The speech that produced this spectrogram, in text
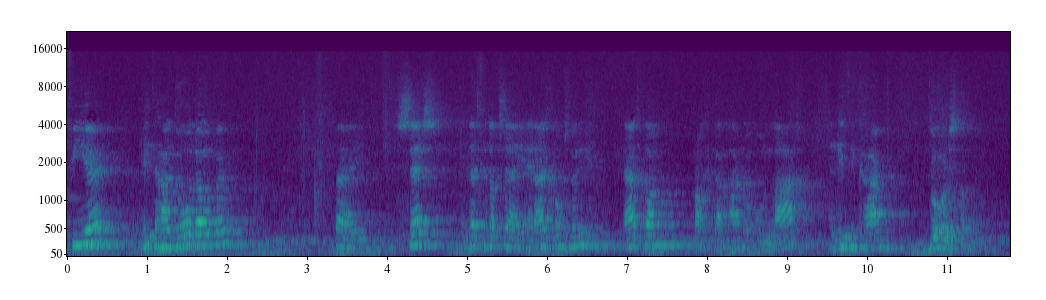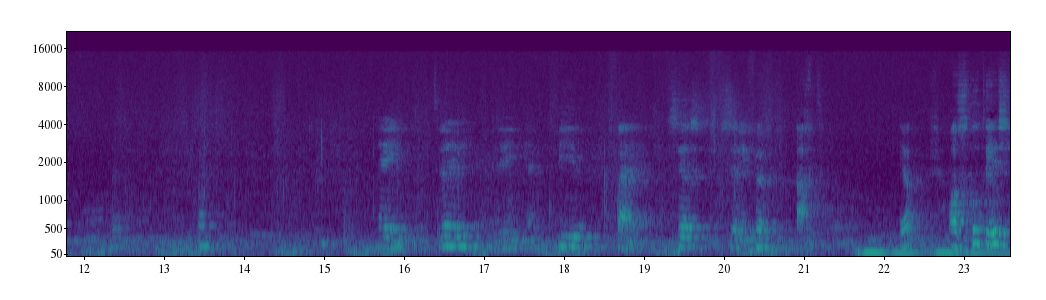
4. Lieten haar doorlopen. 5, 6. En net voordat zij eruit kwam, sorry, eruit kwam, bracht ik haar armen omlaag en liet ik haar doorstappen. 1, 2, 3 en 4, 5, 6, 7, 8. Ja? Als het goed is,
